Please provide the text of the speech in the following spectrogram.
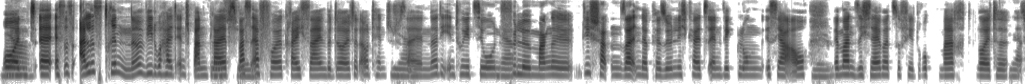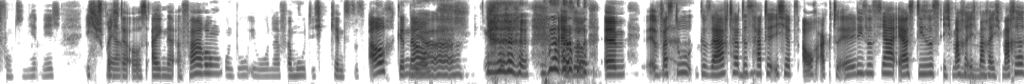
Ja, Und äh, es ist alles drin, ne? Wie du halt entspannt bleibst, was erfolgreich sein bedeutet, authentisch Ja, sein, ne? Die Intuition, ja. Fülle, Mangel, die Schattenseiten der Persönlichkeitsentwicklung ist ja auch, Mhm. wenn man sich selber zu viel Druck macht, Leute, es funktioniert nicht. Ich spreche da aus eigener Erfahrung und du, Imona, vermute ich, kennst es auch, genau. Also, ähm, äh, was du gesagt hattest, Mhm. hatte ich jetzt auch aktuell dieses Jahr. Erst dieses, ich mache, ich Mhm. mache, ich mache,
